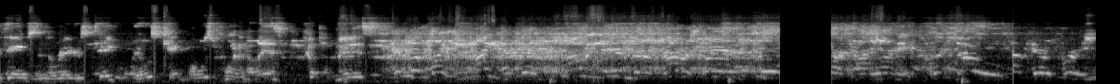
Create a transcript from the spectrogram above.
Games in the Raiders game. Rose came almost won in the last couple minutes. It looked like he might have been loading it into the promised land for Miami. No, here three.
